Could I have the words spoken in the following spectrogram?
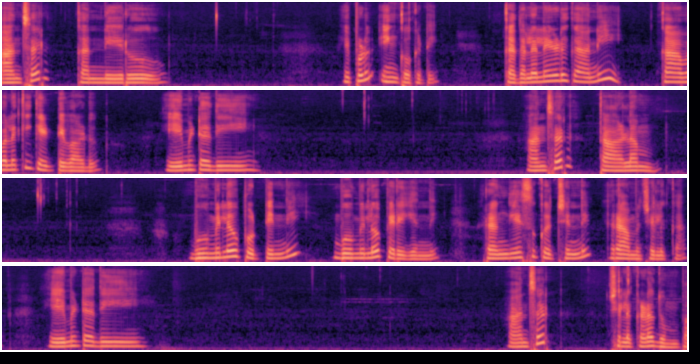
ఆన్సర్ కన్నీరు. ఇప్పుడు ఇంకొకటి. కదలలేడు కానీ కావలకి గట్టివాడు. ఏమిటది? ఆన్సర్ తాళం. భూమిలో పుట్టింది భూమిలో పెరిగింది. రంగేసుకొచ్చింది రామచిలుక. ఏమిటది? ఆన్సర్ చిలకడ దుంప.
